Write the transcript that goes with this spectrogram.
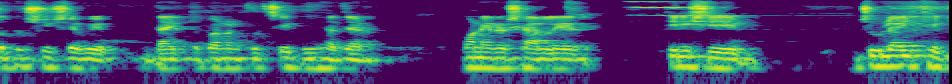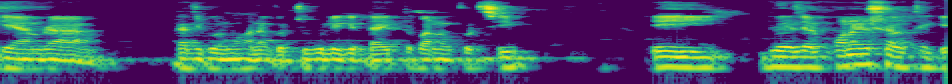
সদস্য হিসেবে দায়িত্ব পালন করছি। দুই হাজার পনেরো সালের তিরিশে জুলাই থেকে আমরা গাজীপুর মহানগর যুবলীগের দায়িত্ব পালন করছি। এই দুই হাজার পনেরো সাল থেকে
